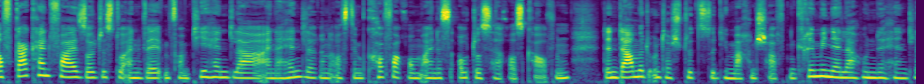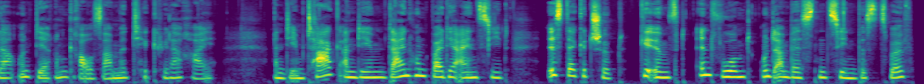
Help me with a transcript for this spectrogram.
Auf gar keinen Fall solltest du einen Welpen vom Tierhändler, einer Händlerin aus dem Kofferraum eines Autos herauskaufen, denn damit unterstützt du die Machenschaften krimineller Hundehändler und deren grausame Tierquälerei. An dem Tag, an dem dein Hund bei dir einzieht, ist er gechippt, geimpft, entwurmt und am besten 10 bis 12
